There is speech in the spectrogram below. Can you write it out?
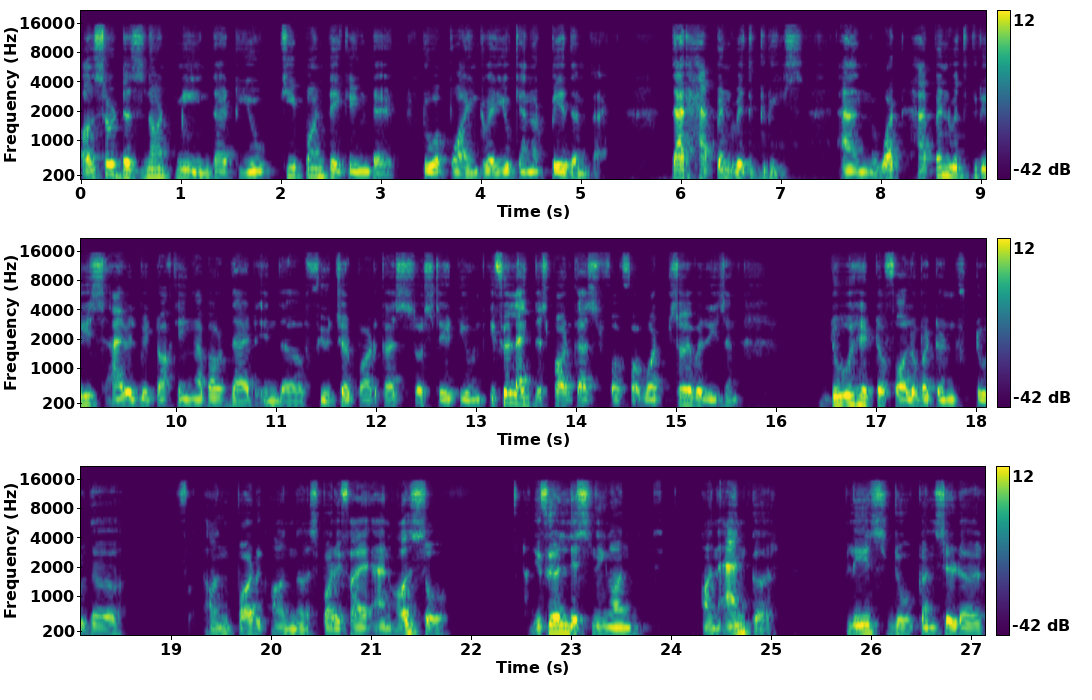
also does not mean that you keep on taking debt to a point where you cannot pay them back that happened with Greece. And what happened with Greece, I will be talking about that in the future podcast. So stay tuned. If you like this podcast for, for whatsoever reason, do hit a follow button to the on pod on Spotify. And also, if you're listening on on Anchor, please do consider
